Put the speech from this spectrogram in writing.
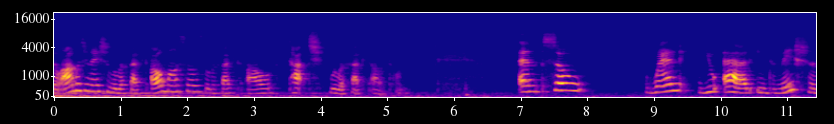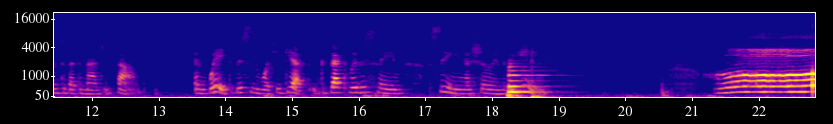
So our imagination will affect our muscles, will affect our touch, will affect our tone. And so when you add intonation to that imagined sound and weight, this is what you get exactly the same singing I showed in the beginning. Oh,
